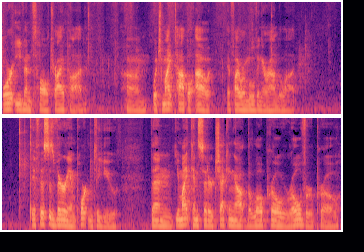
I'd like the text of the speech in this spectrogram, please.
or even a tall tripod um, which might topple out if I were moving around a lot. If this is very important to you, then you might consider checking out the Lowepro Rover Pro.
